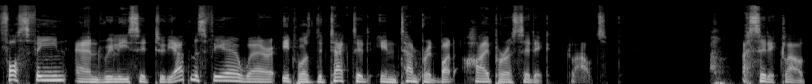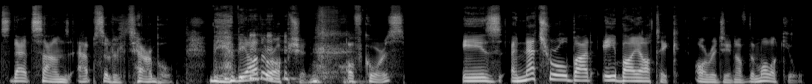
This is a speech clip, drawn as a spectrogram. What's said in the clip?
phosphine and release it to the atmosphere where it was detected in temperate but hyperacidic clouds acidic clouds. That sounds absolutely terrible. The, the other option, of course, is a natural but abiotic origin of the molecule.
